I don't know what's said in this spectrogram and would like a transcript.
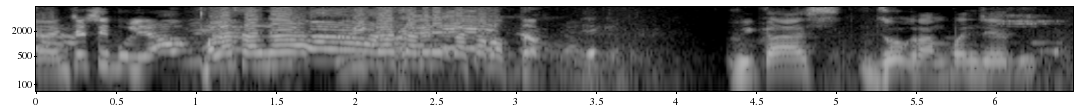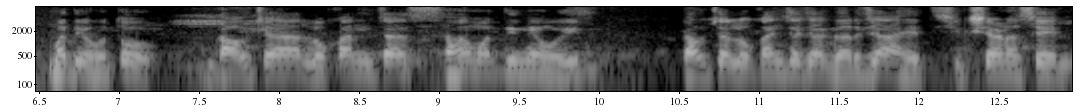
यांच्याशी बोलूया. मला सांगा विकासाकडे कसं बघता? विकास जो ग्रामपंचायत मध्ये होतो गावच्या लोकांच्या सहमतीने होईल. गावच्या लोकांच्या ज्या गरजा आहेत शिक्षण असेल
